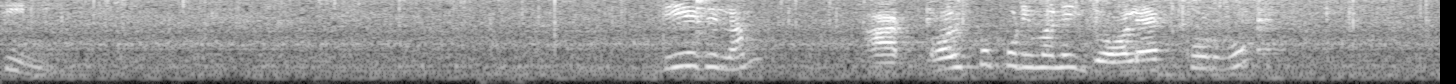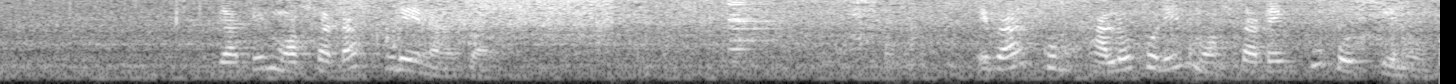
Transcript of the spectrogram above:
চিনি। দিয়ে দিলাম, আর অল্প পরিমাণে জল অ্যাড করব, যাতে মশলাটা পুড়ে না যায়। এবার খুব ভালো করে মশলাটা একটু কষিয়ে নেব।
